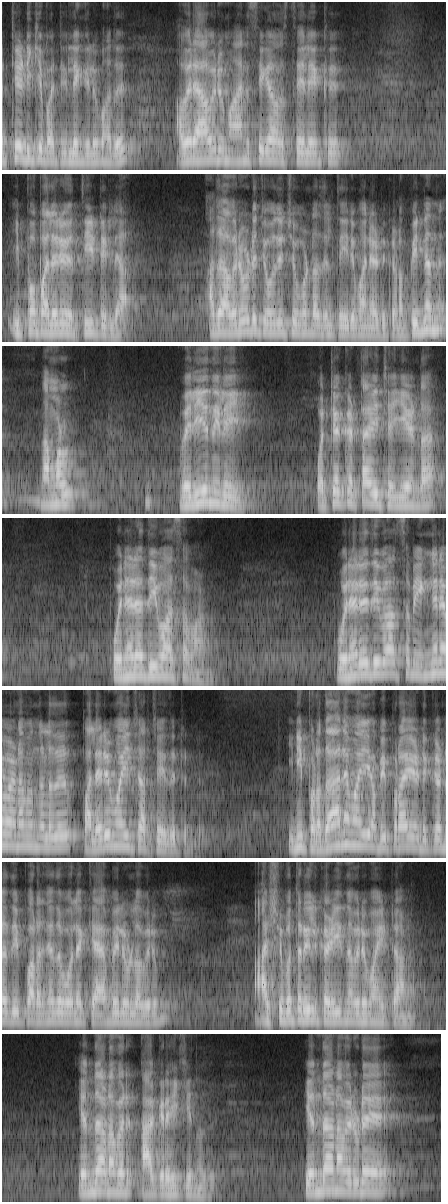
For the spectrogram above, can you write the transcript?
ഒറ്റയടിക്ക് പറ്റില്ലെങ്കിലും അത് അവരാ ഒരു മാനസികാവസ്ഥയിലേക്ക് ഇപ്പോൾ പലരും എത്തിയിട്ടില്ല. അത് അവരോട് ചോദിച്ചുകൊണ്ട് അതിൽ തീരുമാനം എടുക്കണം. പിന്നെ നമ്മൾ വലിയ നിലയിൽ ഒറ്റക്കെട്ടായി ചെയ്യേണ്ട പുനരധിവാസമാണ്. പുനരധിവാസം എങ്ങനെ വേണമെന്നുള്ളത് പലരുമായി ചർച്ച ചെയ്തിട്ടുണ്ട്. ഇനി പ്രധാനമായി അഭിപ്രായം എടുക്കേണ്ടത് ഈ പറഞ്ഞതുപോലെ ക്യാമ്പിലുള്ളവരും ആശുപത്രിയിൽ കഴിയുന്നവരുമായിട്ടാണ്? എന്താണ് അവർ ആഗ്രഹിക്കുന്നത്? എന്താണ് അവരുടെ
